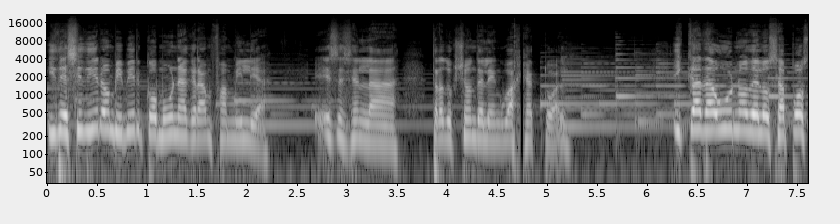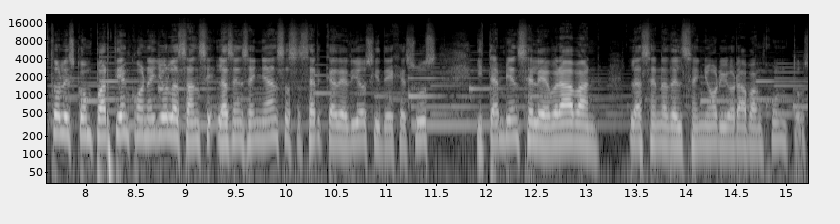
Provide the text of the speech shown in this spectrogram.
Y decidieron vivir como una gran familia. Ese es en la traducción del lenguaje actual y cada uno de los apóstoles compartían con ellos las, enseñanzas acerca de Dios y de Jesús y también celebraban la cena del Señor y oraban juntos.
